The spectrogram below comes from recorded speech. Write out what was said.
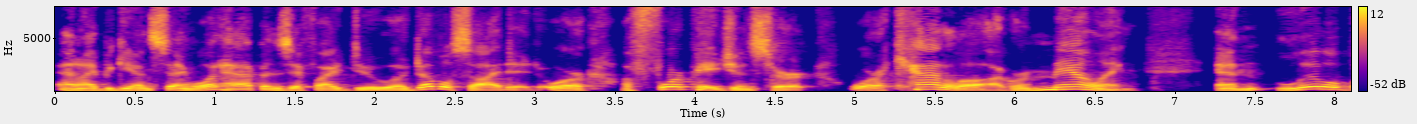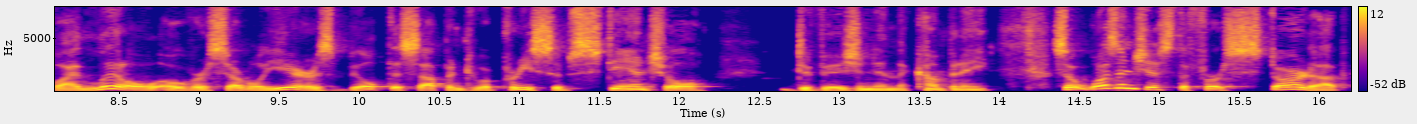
And I began saying, what happens if I do a double sided or a four page insert or a catalog or mailing? And little by little, over several years, built this up into a pretty substantial division in the company. So it wasn't just the first startup,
